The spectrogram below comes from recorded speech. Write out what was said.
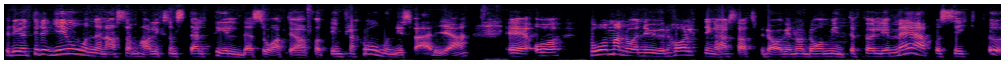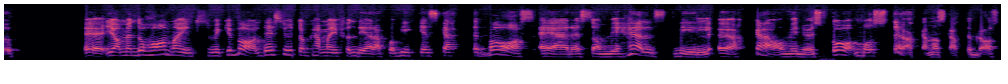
För det är ju inte regionerna som har liksom ställt till det så att det har fått inflation i Sverige. Eh, och får man då en urholkning av statsbidragen och de inte följer med på sikt upp, ja men då har man ju inte så mycket val. Dessutom kan man ju fundera på vilken skattebas är det som vi helst vill öka om vi nu ska, måste öka någon skattebas.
